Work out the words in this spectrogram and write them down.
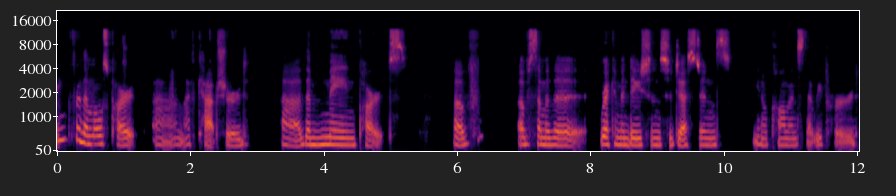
think for the most part, um, I've captured uh, the main parts of of some of the recommendations, suggestions, you know, comments that we've heard.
